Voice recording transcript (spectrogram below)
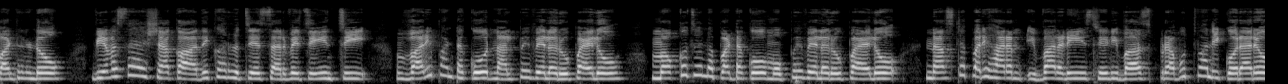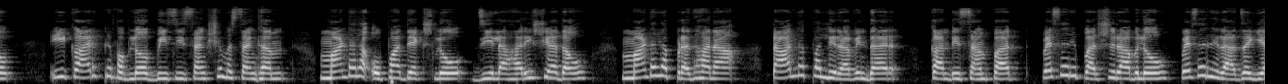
పంటలను వ్యవసాయ శాఖ అధికారులచే సర్వే చేయించి వరి పంటకు నలభై వేల రూపాయలు మొక్కజొన్న పంటకు ముప్పై వేల రూపాయలు నష్టపరిహారం ఇవ్వాలని శ్రీనివాస్ ప్రభుత్వాన్ని కోరారు. ఈ కార్యక్రమంలో బీసీ సంక్షేమ సంఘం మండల ఉపాధ్యక్షులు జీలా హరీష్ యాదవ్ మండల ప్రధాన తాళ్ళపల్లి రవీందర్ కంది సంపత్ పెసరి పరశురాములు పెసరి రాజయ్య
